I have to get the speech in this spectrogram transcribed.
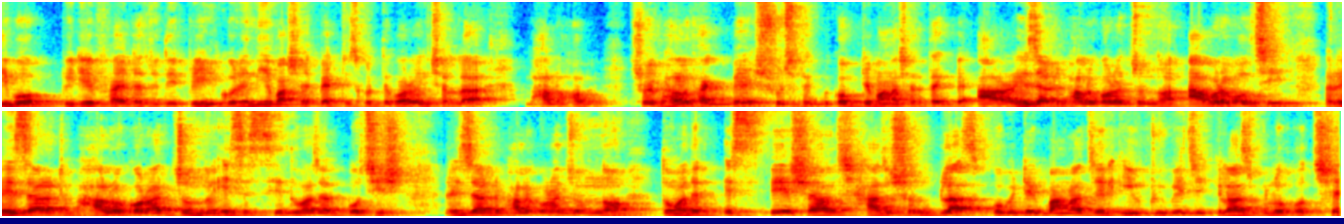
দিব। পিডিএফ ফাইলটা যদি প্রিন্ট করে নিয়ে বাসায় প্র্যাকটিস করতে পারো, ইনশাল্লাহ ভালো হবে। সবাই ভালো থাকবে, সুস্থ থাকবে, কপটি বাংলার সাথে থাকবে। আর রেজাল্ট ভালো করার জন্য আবারও বলছি, রেজাল্ট ভালো করার জন্য এসএসসি দু হাজার পঁচিশ রেজাল্ট ভালো করার জন্য তোমাদের স্পেশাল সাজেশন প্লাস কোভিটেক বাংলাদেশের ইউটিউবে যে ক্লাসগুলো হচ্ছে,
